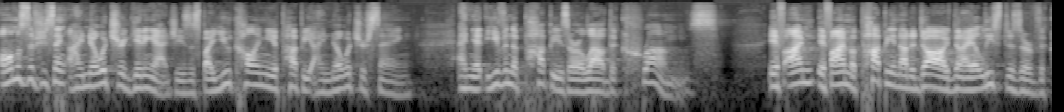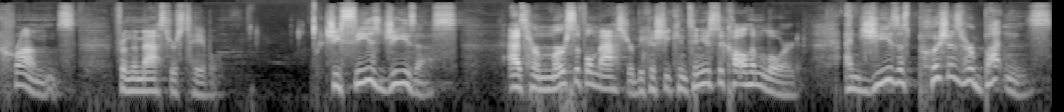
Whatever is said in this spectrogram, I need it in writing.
almost as if she's saying, I know what you're getting at, Jesus. By you calling me a puppy, I know what you're saying. And yet, even the puppies are allowed the crumbs. If I'm, if I'm a puppy and not a dog, then I at least deserve the crumbs from the master's table. She sees Jesus as her merciful master because she continues to call him Lord. And Jesus pushes her buttons,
